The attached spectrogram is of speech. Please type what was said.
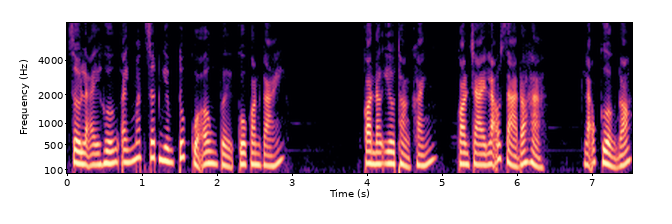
rồi lại hướng ánh mắt rất nghiêm túc của ông về cô con gái. Con đang yêu thằng Khánh, con trai lão già đó hả? Lão Cường đó.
